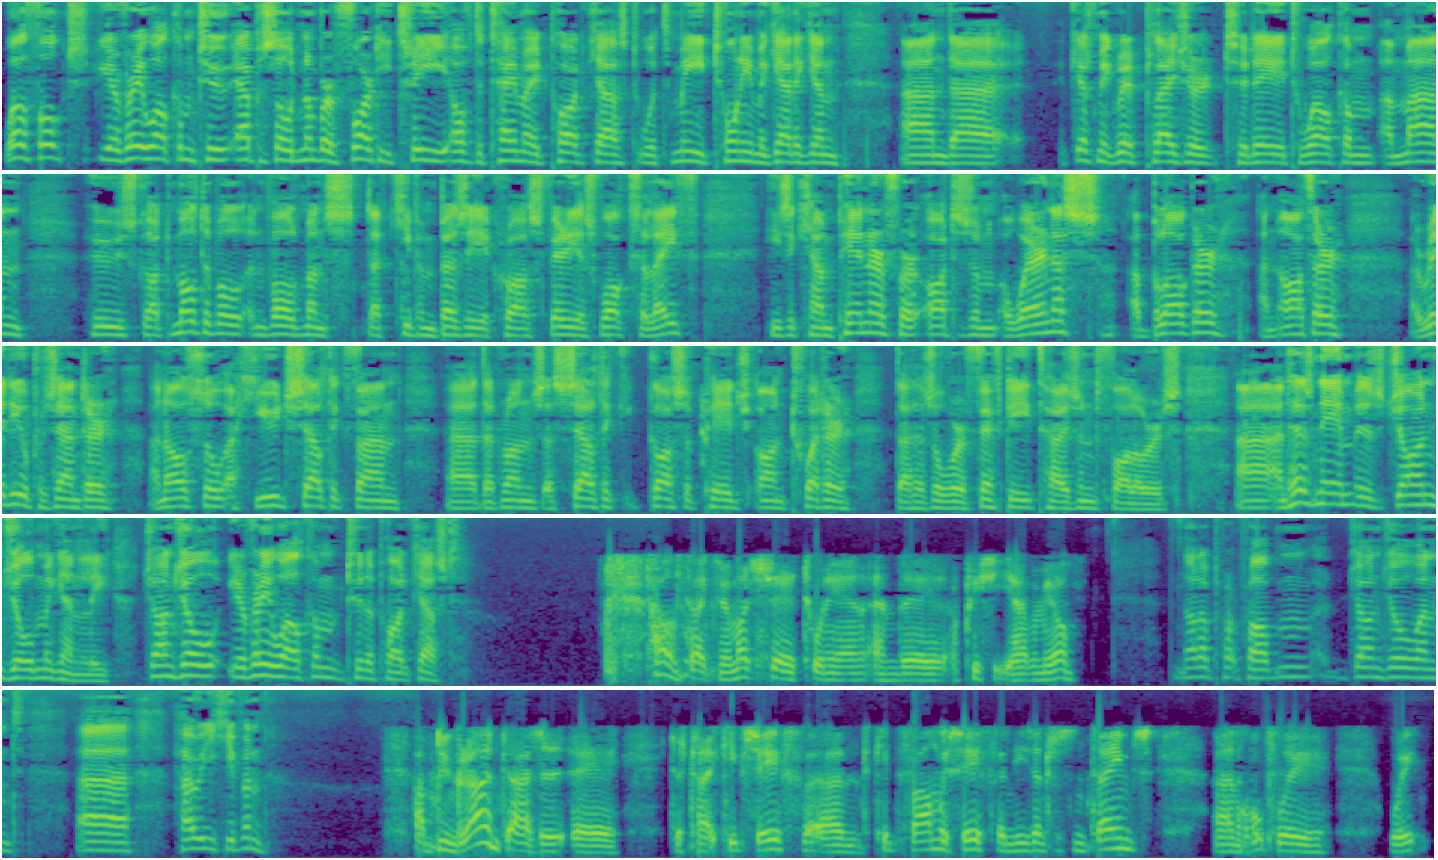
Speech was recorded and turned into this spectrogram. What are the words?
Well, folks, you're very welcome to episode number 43 of the Time Out Podcast with me, Tony McGettigan, and uh, it gives me great pleasure today to welcome a man who's got multiple involvements that keep him busy across various walks of life. He's a campaigner for autism awareness, a blogger, an author, a radio presenter, and also a huge Celtic fan uh, that runs a Celtic gossip page on Twitter that has over 50,000 followers. Uh, and his name is John Joe McGinley. John Joe, you're very welcome to the podcast. Oh, thank you very much, uh, Tony, and, uh, appreciate you having me on. Not a pro- problem, John Joe. And uh, how are you keeping? I'm doing grand, as uh, just trying to keep safe and keep the family safe in these interesting times, and hopefully wait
